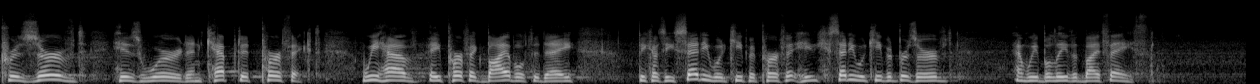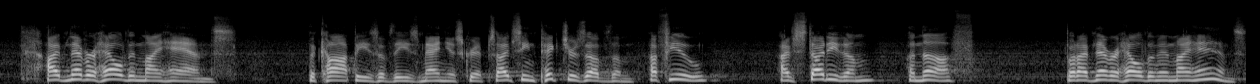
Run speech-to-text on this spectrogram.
preserved His Word and kept it perfect we have a perfect Bible today because he said he would keep it perfect. He said he would keep it preserved, and we believe it by faith. I've never held in my hands the copies of these manuscripts. I've seen pictures of them, a few. I've studied them enough, but I've never held them in my hands.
